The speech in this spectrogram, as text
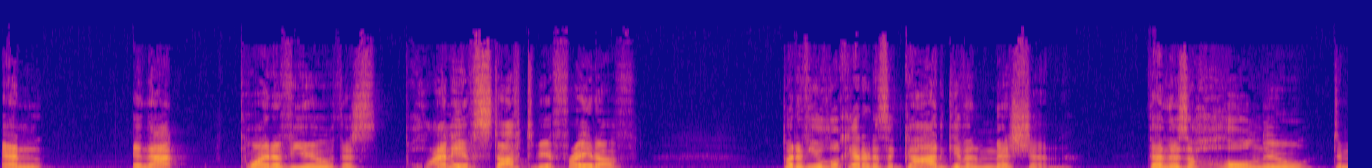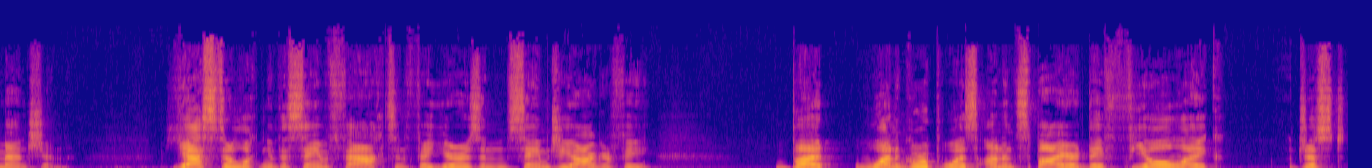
And in that point of view, there's plenty of stuff to be afraid of. But if you look at it as a God given mission, then there's a whole new dimension. Yes, they're looking at the same facts and figures and same geography, but one group was uninspired. They feel like just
